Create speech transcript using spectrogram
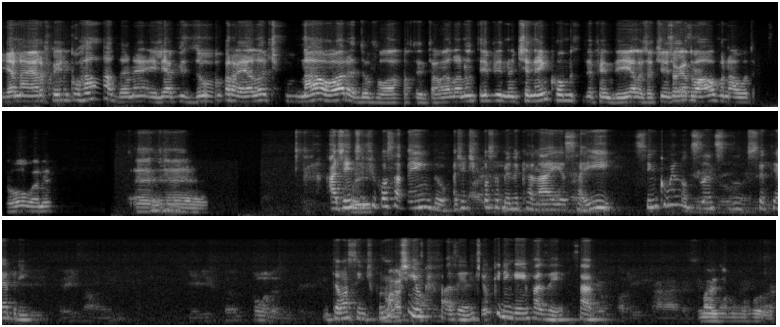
e a Nayara ficou encurralada, né? Ele avisou para ela, tipo, na hora do voto. Então ela não teve, não tinha nem como se defender, ela já tinha jogado Exato. alvo na outra pessoa, né? É, uhum. é... A gente Foi. ficou sabendo, a gente ficou sabendo que a Naya ia sair cinco minutos antes do CT abrir. Então, assim, tipo, não Mas, tinha o que fazer, não tinha o que ninguém fazer, sabe? Mas não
